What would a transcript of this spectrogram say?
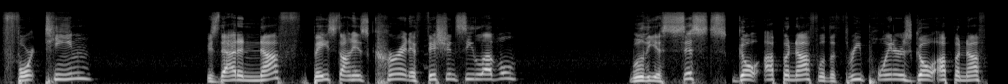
14? Is that enough based on his current efficiency level? Will the assists go up enough? Will the three pointers go up enough?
